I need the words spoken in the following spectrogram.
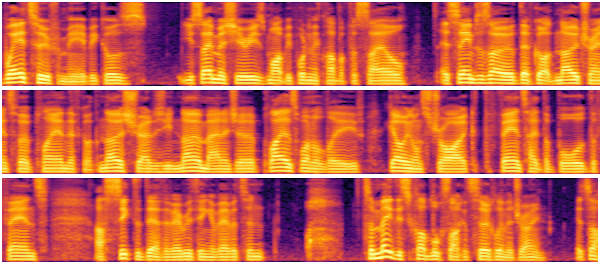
Where to from here? Because you say Moshiri's might be putting the club up for sale. It seems as though they've got no transfer plan, they've got no strategy, no manager. Players want to leave, going on strike. The fans hate the board. The fans are sick to death of everything of Everton. To me, this club looks like it's circling the drain. It's a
